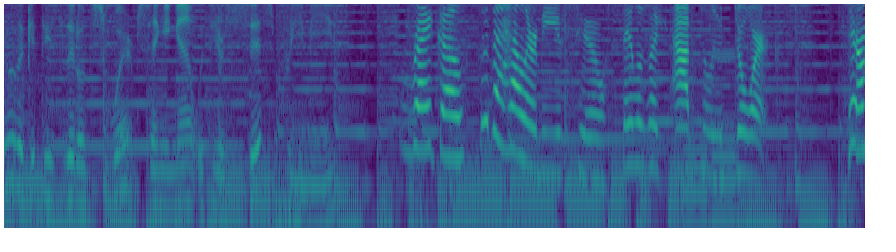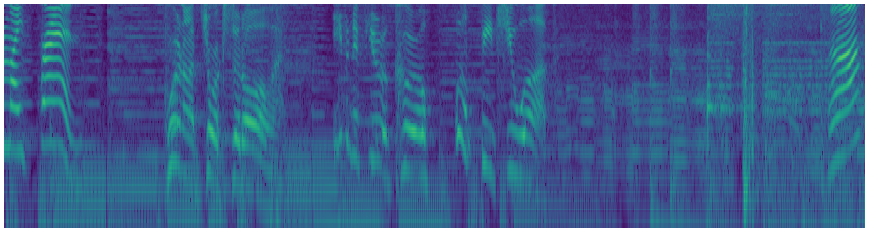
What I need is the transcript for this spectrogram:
Look at these little twerps hanging out with your sis, Remy. Reiko, who the hell are these two? They look like absolute dorks. They're my friends. We're not dorks at all. Even if you're a girl, we'll beat you up. Huh?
